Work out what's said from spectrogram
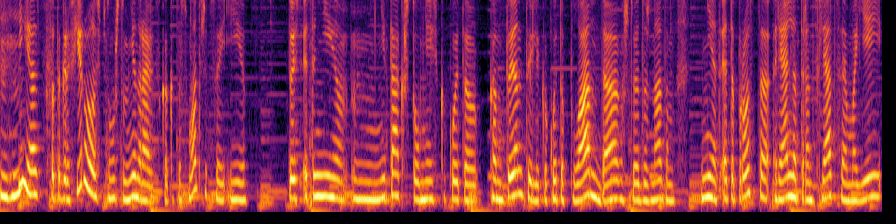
Мгм. И я сфотографировалась, потому что мне нравится, как это смотрится, и то есть это не, не так, что у меня есть какой-то контент или какой-то план, да, что я должна там... Нет, это просто реально трансляция моей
